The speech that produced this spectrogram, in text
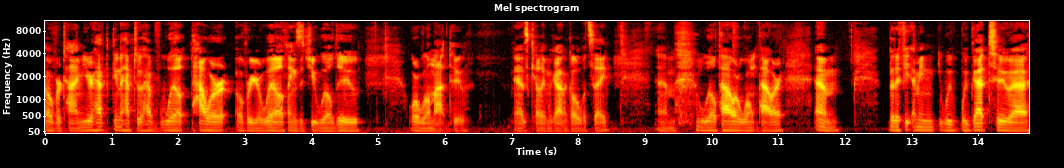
over time. You're going to have to have will power over your will, things that you will do or will not do, as Kelly McGonigal would say. Um, willpower won't power. Um, but if you, I mean, we've we've got to uh,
